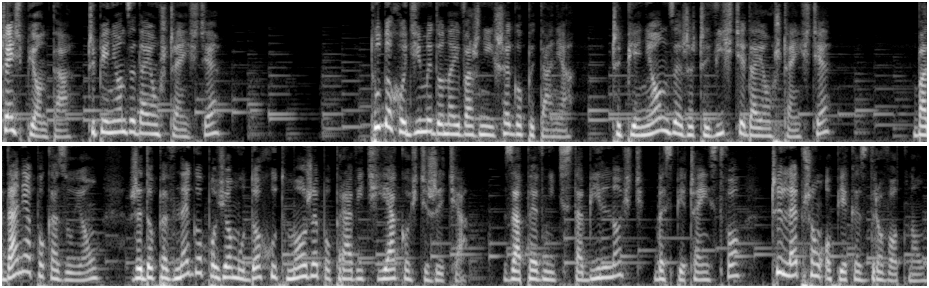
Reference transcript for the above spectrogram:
Część piąta. Czy pieniądze dają szczęście? Tu dochodzimy do najważniejszego pytania: czy pieniądze rzeczywiście dają szczęście? Badania pokazują, że do pewnego poziomu dochód może poprawić jakość życia, zapewnić stabilność, bezpieczeństwo czy lepszą opiekę zdrowotną.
